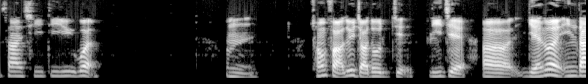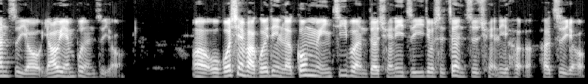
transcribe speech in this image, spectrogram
三七第一问，嗯，从法律角度解理解，呃，言论应当自由，谣言不能自由。呃，我国宪法规定了公民基本的权利之一就是政治权利和和自由。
